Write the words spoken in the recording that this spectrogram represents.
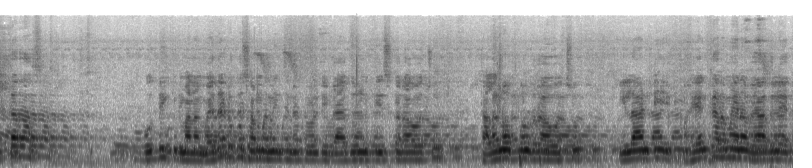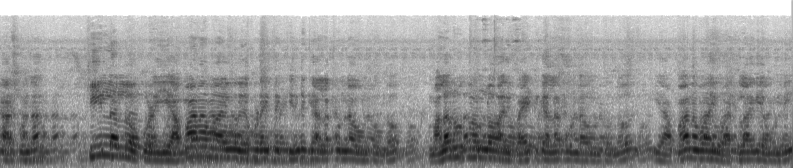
ఇతర బుద్ధికి మన మెదడుకు సంబంధించినటువంటి వ్యాధులను తీసుకురావచ్చు తలనొప్పులు రావచ్చు ఇలాంటి భయంకరమైన వ్యాధులే కాకుండా కీళ్ళల్లో కూడా ఈ అపాన వాయువు ఎప్పుడైతే కిందికి వెళ్ళకుండా ఉంటుందో మల రూపంలో అది బయటికి వెళ్ళకుండా ఉంటుందో ఈ అపాన వాయువు అట్లాగే ఉండి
